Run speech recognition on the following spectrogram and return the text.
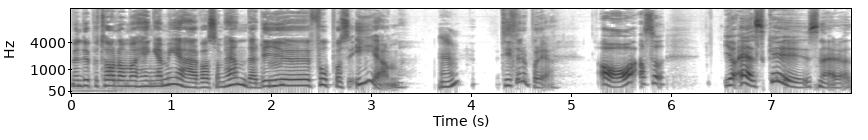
Men du, på tal om att hänga med här vad som händer. Det är ju fotbolls-EM. Mm. Tittar du på det? Ja, alltså jag älskar ju såna här...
